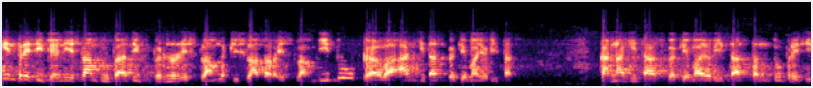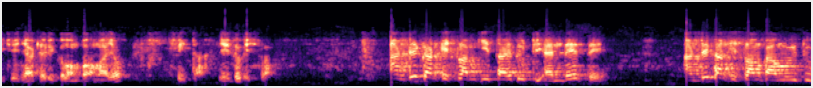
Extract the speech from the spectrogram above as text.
ingin presiden Islam, bupati, gubernur Islam, legislator Islam, itu bawaan kita sebagai mayoritas. Karena kita sebagai mayoritas, tentu presidennya dari kelompok mayoritas, yaitu Islam. Andai kan Islam kita itu di NTT, andai kan Islam kamu itu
